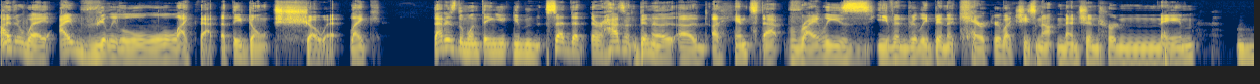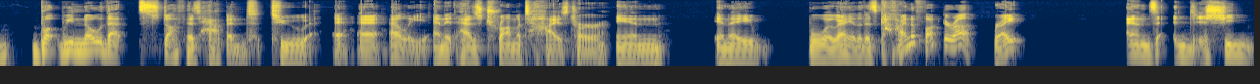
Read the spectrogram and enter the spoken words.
either way, I really like that that they don't show it. Like that is the one thing you, you said that there hasn't been a, a, a hint that Riley's even really been a character. Like she's not mentioned her name, but we know that stuff has happened to Ellie, and it has traumatized her in in a way that has kind of fucked her up, right? And she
